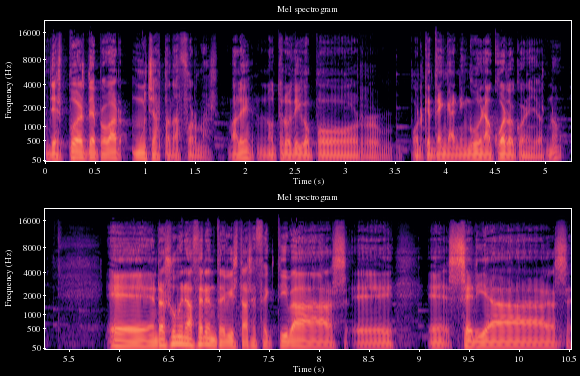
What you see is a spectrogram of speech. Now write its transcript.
después de probar muchas plataformas, ¿vale? No te lo digo por porque tenga ningún acuerdo con ellos, ¿no? Eh, en resumen, hacer entrevistas efectivas, eh, eh, serias,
